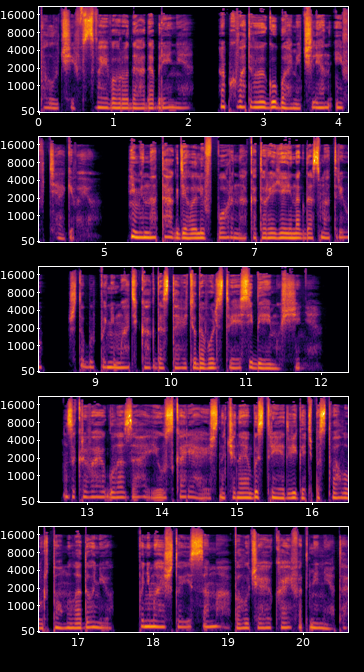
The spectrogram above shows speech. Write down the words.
Получив своего рода одобрение, Обхватываю губами член и втягиваю. Именно так делали в порно, которое я иногда смотрю, чтобы понимать, как доставить удовольствие себе и мужчине. Закрываю глаза и ускоряюсь, начиная быстрее двигать по стволу ртом и ладонью, понимая, что и сама получаю кайф от минета.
